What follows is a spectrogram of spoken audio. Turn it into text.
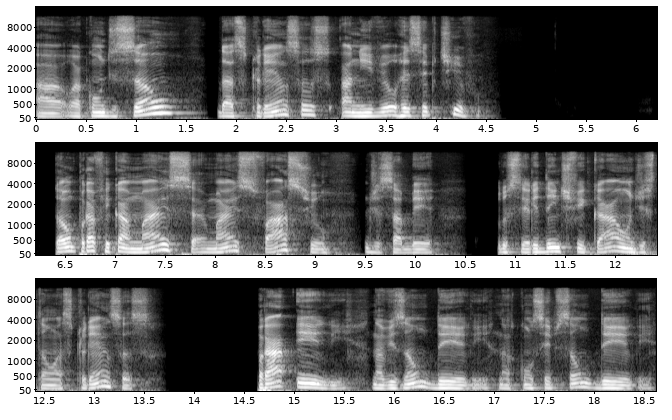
a, a condição das crenças a nível receptivo. Então, para ficar mais, é mais fácil de saber, para o ser identificar onde estão as crenças, para ele, na visão dele, na concepção dele,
